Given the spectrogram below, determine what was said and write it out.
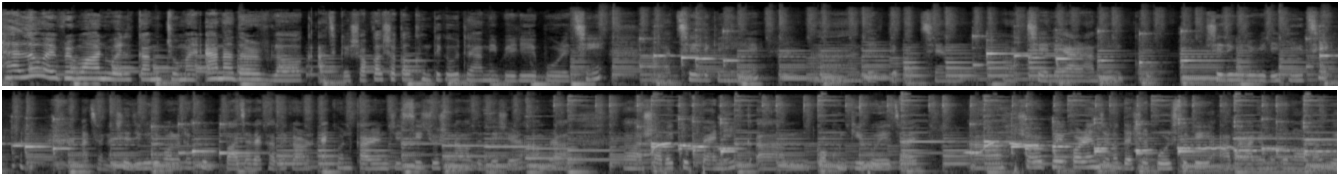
Hello everyone welcome to my another blog আজকে সকাল সকাল ঘুম থেকে উঠে আমি বেরিয়ে পড়েছি আমার ছেলেকে নিয়ে। দেখতে পাচ্ছেন আমার ছেলে আর আমি খুব সেজেগুজে বেরিয়ে গিয়েছি। আচ্ছা না, সেজেগুজে বলাটা খুব বাজে দেখাবে কারণ এখন কারেন্ট যে সিচুয়েশন আমাদের দেশের, আমরা সবাই খুব প্যানিক কখন কি হয়ে যায়। সবাই প্রে করেন যেন দেশের পরিস্থিতি আবার আগের মতো নর্মাল হয়ে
